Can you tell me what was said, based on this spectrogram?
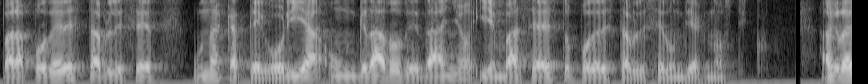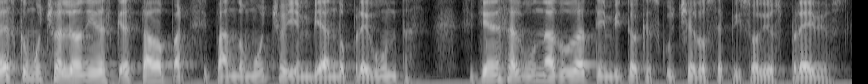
para poder establecer una categoría, un grado de daño y en base a esto poder establecer un diagnóstico. Agradezco mucho a Leonidas que ha estado participando mucho y enviando preguntas. Si tienes alguna duda te invito a que escuche los episodios previos.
